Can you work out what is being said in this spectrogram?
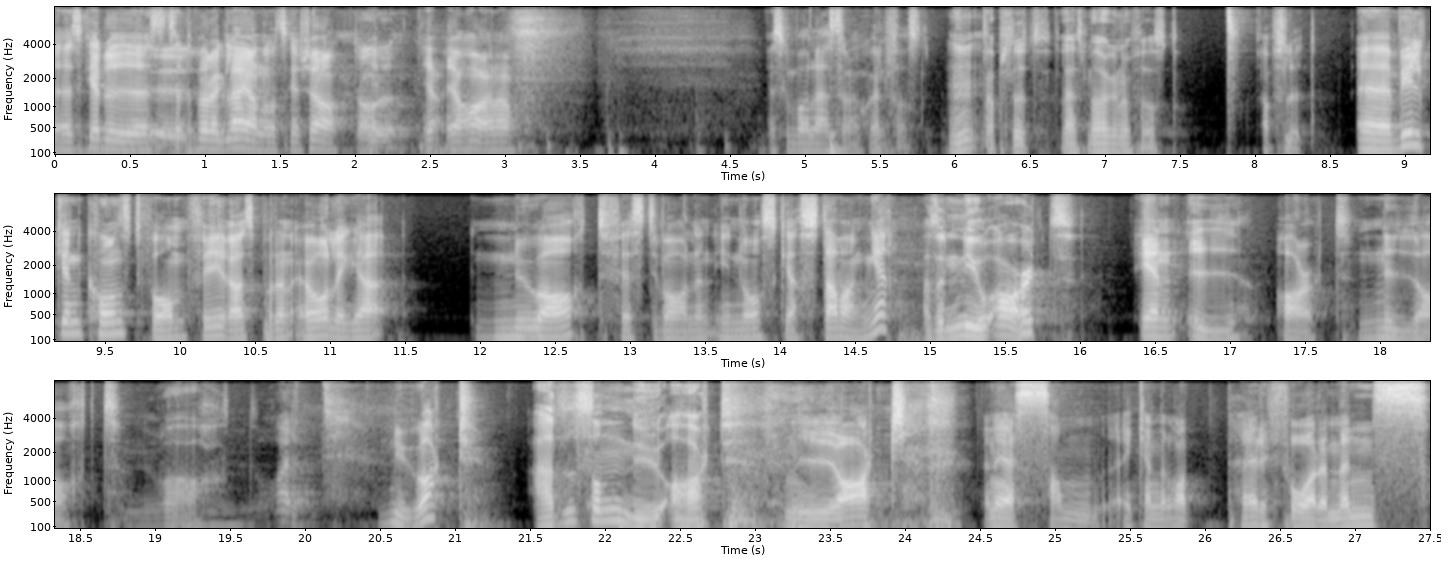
Eh, Ska du sätta på dig glajjorna eller ska jag köra? Tar du. Ja, jag har en här. Jag ska bara läsa den själv först. Mm, absolut, läs med ögonen först. Absolut. Eh, vilken konstform firas på den årliga Nuart-festivalen i norska Stavanger? Alltså new art. NU Art. Nuart. Nuart. Nuart? Adelson new art. Nuart. Den är sam... Kan det vara performance?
